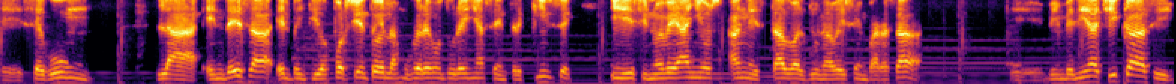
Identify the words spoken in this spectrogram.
Eh, según la Endesa, el 22% de las mujeres hondureñas entre 15 y 19 años han estado alguna vez embarazadas. Eh, bienvenida chicas y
